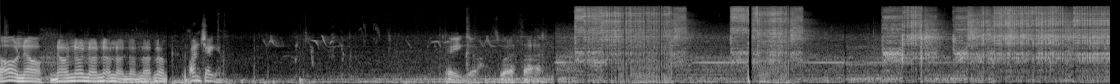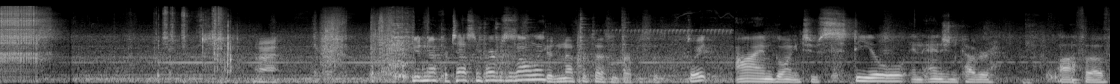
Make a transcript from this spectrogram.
Oh, no. No, no, no, no, no, no, no, no. One chicken. There you go. That's what I thought. All right. Good enough for testing purposes only? Good enough for testing purposes. Sweet. I'm going to steal an engine cover off of...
